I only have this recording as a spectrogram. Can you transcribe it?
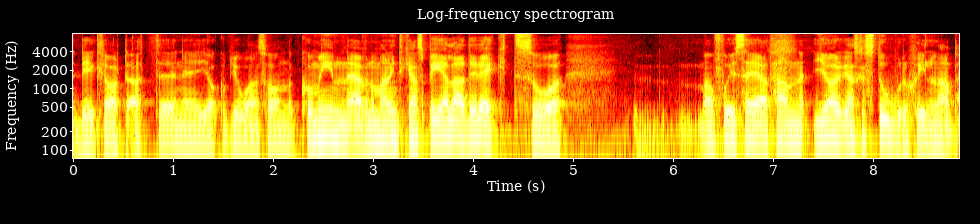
det är klart att eh, när Jakob Johansson kom in, även om han inte kan spela direkt, så man får ju säga att han gör ganska stor skillnad.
